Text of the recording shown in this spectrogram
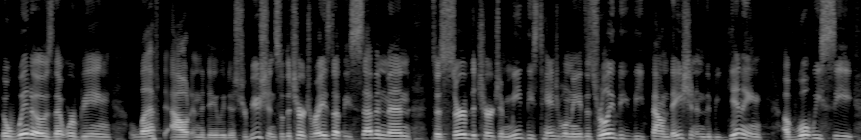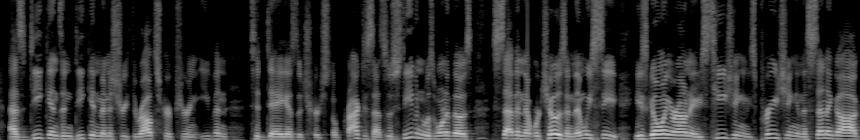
the widows that were being left out in the daily distribution. So the church raised up these seven men to serve the church and meet these tangible needs. It's really the, the foundation and the beginning of what we see as deacons and deacon ministry throughout Scripture and even today as the church still practices that. So Stephen was one of those seven that were chosen. And then we see he's going around and he's teaching and he's preaching in the synagogue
